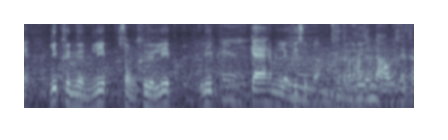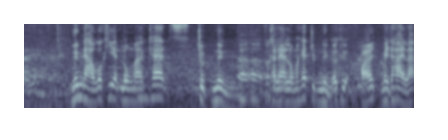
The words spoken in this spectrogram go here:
เงี้ยรีบคืนเงิน รีบส่งคืนรีบ รีบแก้แก้ให้มันเร็วที่สุดอะปัญหาเรื่องดาวเคยเจอยังไง เรื่องดาวก็เครียดลงมาแค่จุดหนึ่งเออเออคะแนนลงมาแค่จุดหนึ่งก็คือเอ้ยไม่ได้ละ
